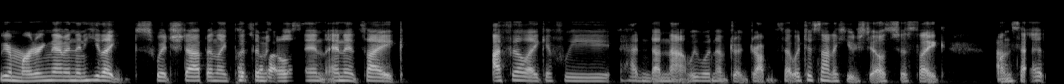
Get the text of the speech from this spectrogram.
we were murdering them and then he like switched up and like put Switched the them up. in and it's like I feel like if we hadn't done that we wouldn't have dro- dropped the set which is not a huge deal it's just like on set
